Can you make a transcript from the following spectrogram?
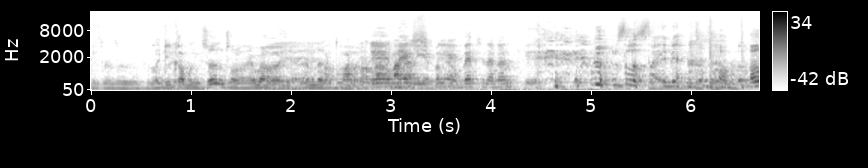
Itu tuh. Lagi coming soon soalnya, Bang. Oh, iya, iya. Pertemuan Oke, pertama next kali ya Bang nih ya Obet silakan. Oke. Belum selesai dia. Oh,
